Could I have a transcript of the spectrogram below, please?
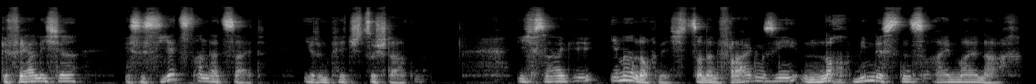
gefährlicher. Ist es jetzt an der Zeit, Ihren Pitch zu starten? Ich sage immer noch nicht, sondern fragen Sie noch mindestens einmal nach.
